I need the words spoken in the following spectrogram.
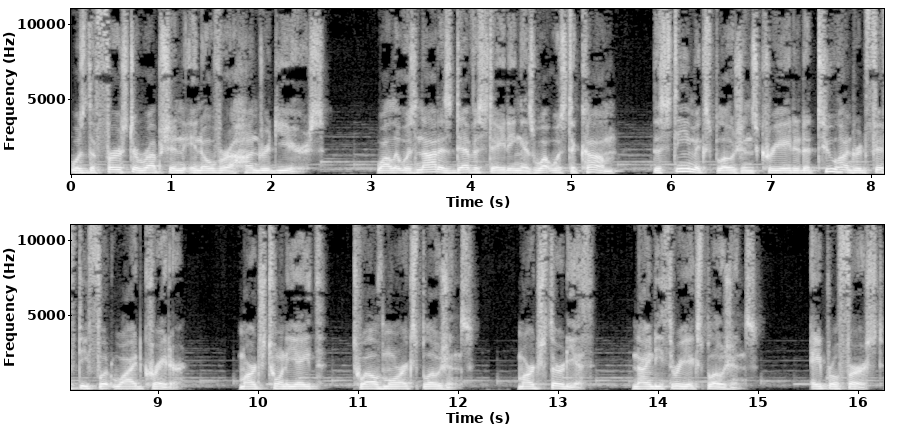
was the first eruption in over a hundred years. While it was not as devastating as what was to come, the steam explosions created a 250 foot wide crater. March 28th, 12 more explosions. March 30th, 93 explosions. April 1st,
